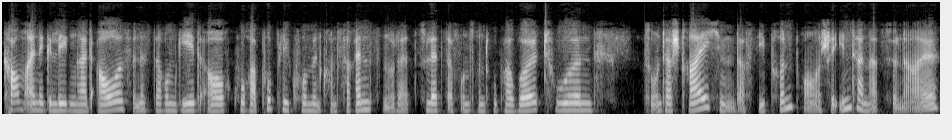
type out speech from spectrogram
kaum eine Gelegenheit aus, wenn es darum geht, auch Cura Publikum in Konferenzen oder zuletzt auf unseren Drupa World Touren zu unterstreichen, dass die Printbranche international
